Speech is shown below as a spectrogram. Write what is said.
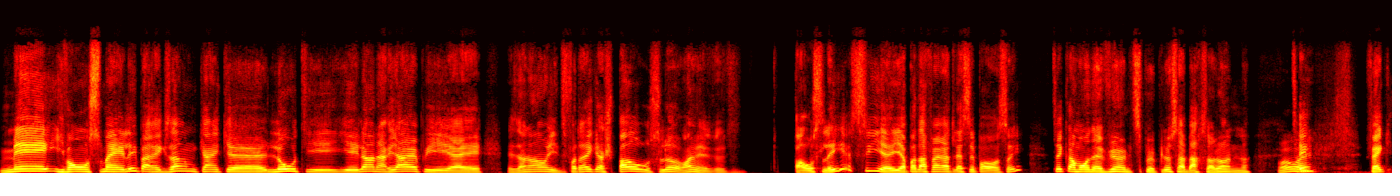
Mais ils vont se mêler, par exemple, quand que l'autre il, il est là en arrière, puis euh, il dit non, il faudrait que je passe là. Ouais, mais euh, passe-les, si, il n'y a pas d'affaire à te laisser passer. Tu sais, comme on a vu un petit peu plus à Barcelone. Là. Ouais, ouais. Fait que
